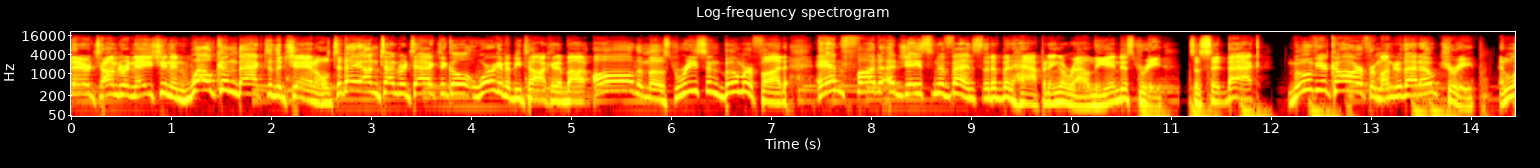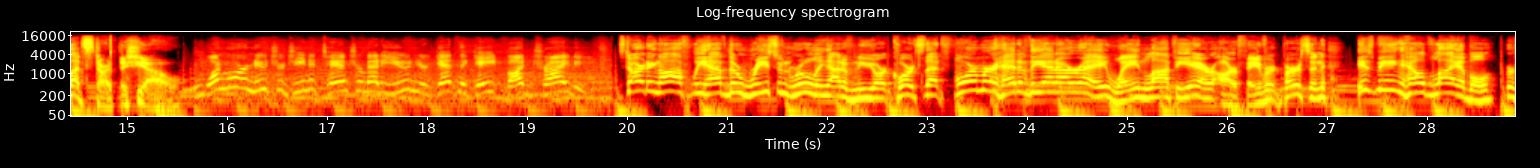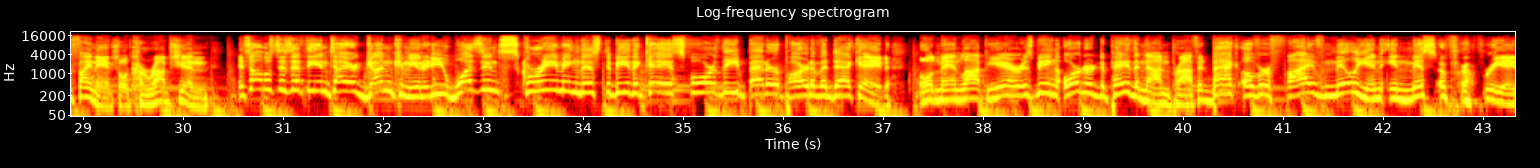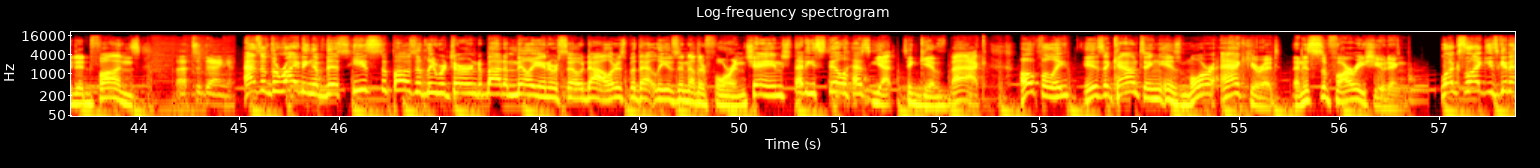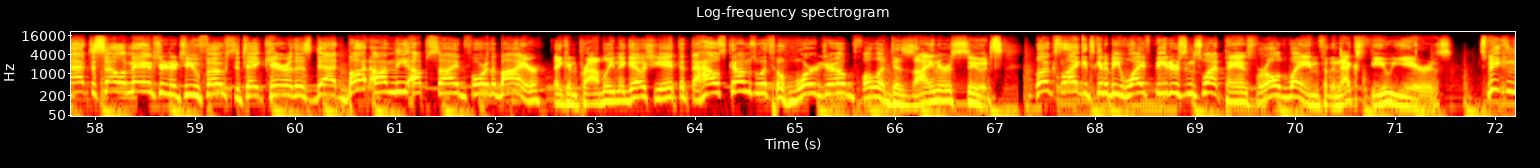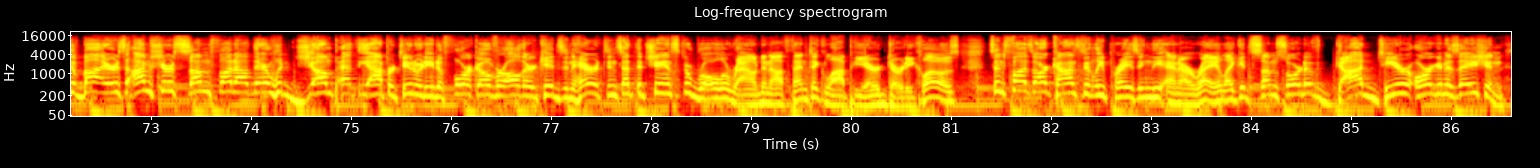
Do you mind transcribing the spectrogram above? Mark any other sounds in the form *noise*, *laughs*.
there, Tundra Nation, and welcome back to the channel. Today on Tundra Tactical, we're going to be talking about all the most recent Boomer Fudd and Fudd adjacent events that have been happening around the industry. So sit back, move your car from under that oak tree, and let's start the show. One more Neutrogena Tantrum out of you and you're getting the gate, bud. Try me. Starting off, we have the recent ruling out of New York courts that former head of the NRA, Wayne LaPierre, our favorite person, is being held liable for financial corruption. It's almost as if the entire gun community wasn't screaming this to be the case for the better part of a decade. Old man LaPierre is being ordered to pay the nonprofit back over 5 million in misappropriated funds. That's a dang it. As of the writing of this, he's supposedly returned about a million or so dollars, but that leaves another foreign change that he still has yet to give back. Hopefully, his accounting is more accurate than his safari shooting. Looks like he's gonna have to sell a mansion or two, folks, to take care of this debt, but on the upside for the buyer, they can probably negotiate that the house comes with a wardrobe full of designer suits. Looks like it's gonna be wife beaters and sweatpants for old Wayne for the next few years. Speaking of buyers, I'm sure some Fudd out there would jump at the opportunity to fork over all their kids' inheritance at the chance to roll around in authentic LaPierre dirty clothes, since Fudds are constantly praising the NRA like it's some sort of god tier organization.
